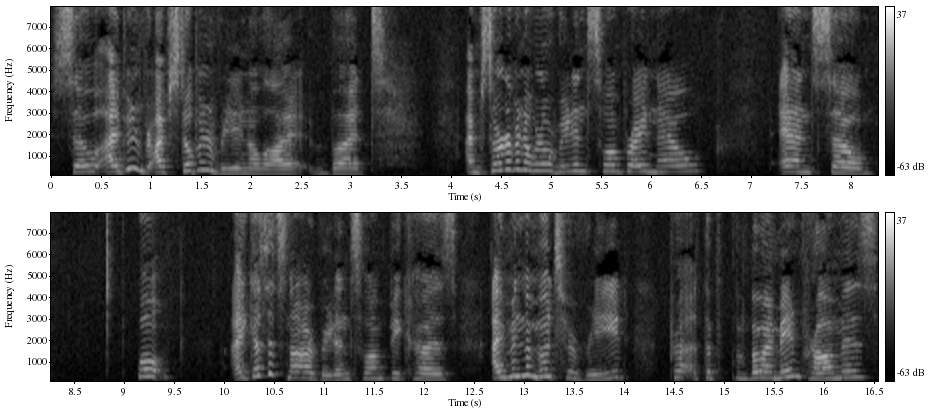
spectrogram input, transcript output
So I've been I've still been reading a lot, but I'm sort of in a little reading swamp right now. And so, well, I guess it's not a reading swamp because I'm in the mood to read, but, my main problem is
